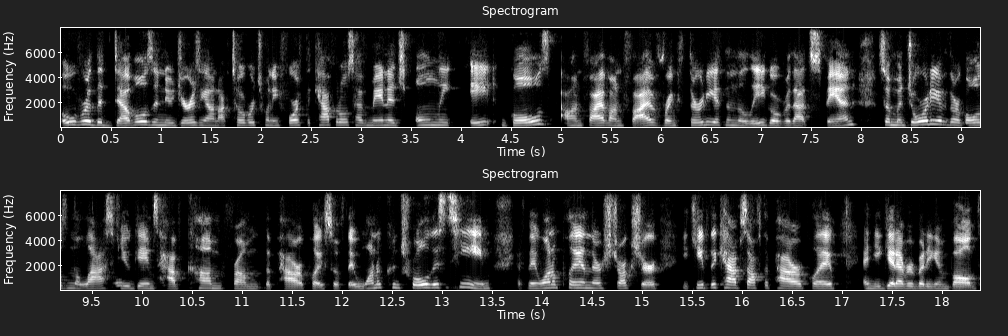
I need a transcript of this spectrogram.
over the Devils in New Jersey on October 24th, the Capitals have managed only eight goals on five on five, ranked 30th in the league over that span. So, majority of their goals in the last few games have come from the power play. So, if they want to control this team, if they want to play in their structure, you keep the caps off the power play and you get everybody involved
